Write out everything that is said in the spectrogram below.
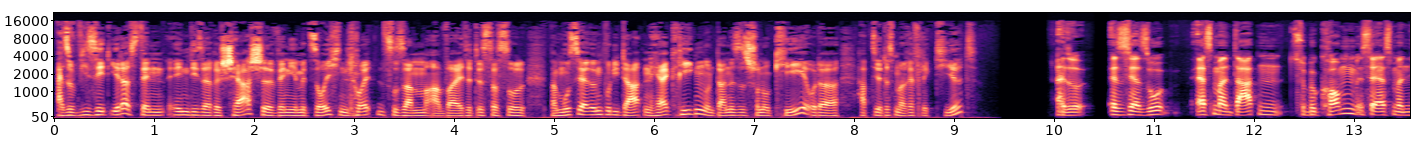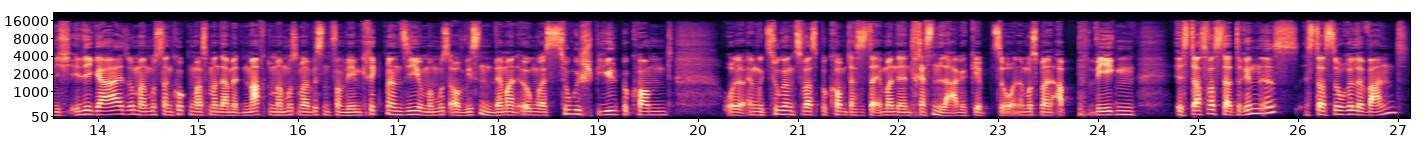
Also wie seht ihr das denn in dieser Recherche, wenn ihr mit solchen Leuten zusammenarbeitet? Ist das so, man muss ja irgendwo die Daten herkriegen und dann ist es schon okay oder habt ihr das mal reflektiert? Also es ist ja so, erstmal Daten zu bekommen, ist ja erstmal nicht illegal. So, man muss dann gucken, was man damit macht und man muss mal wissen, von wem kriegt man sie und man muss auch wissen, wenn man irgendwas zugespielt bekommt oder irgendwie Zugang zu was bekommt, dass es da immer eine Interessenlage gibt. So, und dann muss man abwägen, ist das, was da drin ist, ist das so relevant,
